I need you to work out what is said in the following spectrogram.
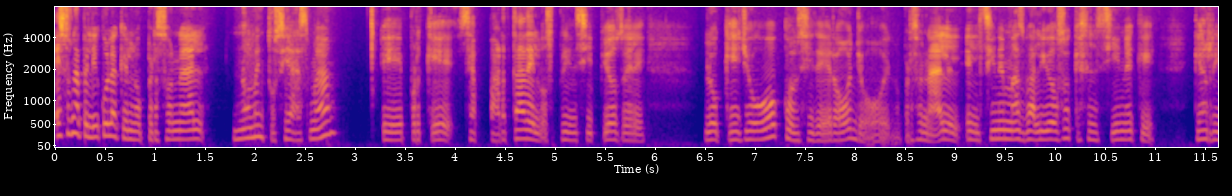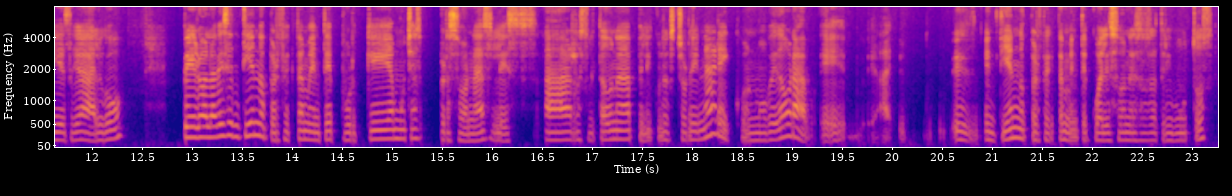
Es una película que en lo personal no me entusiasma eh, porque se aparta de los principios de lo que yo considero, yo en lo personal, el, cine más valioso, que es el cine que, que arriesga algo, pero a la vez entiendo perfectamente por qué a muchas personas les ha resultado una película extraordinaria y conmovedora. Eh, eh, entiendo perfectamente cuáles son esos atributos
